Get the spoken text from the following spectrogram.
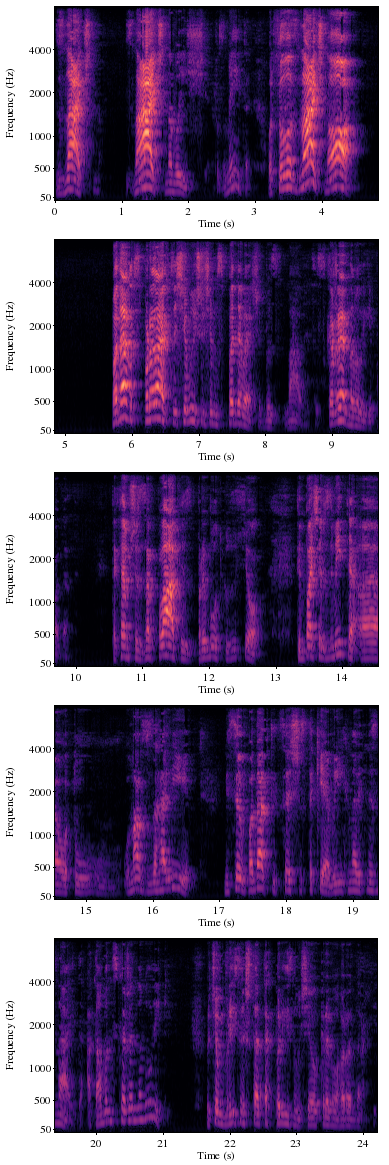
Значно. Значно вище. Розумієте? От слово значно, о! Податок з продаж це ще вище, ніж з ПДВ, щоб ви знали. Це скажено великий податок. Так там ще з зарплати, з прибутку, з усього. Тим паче, розумієте, а, от у, у нас взагалі місцеві податки це щось таке, ви їх навіть не знаєте. А там вони скажено великі. Причому в різних штатах по-різному, ще в окремих городах є.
